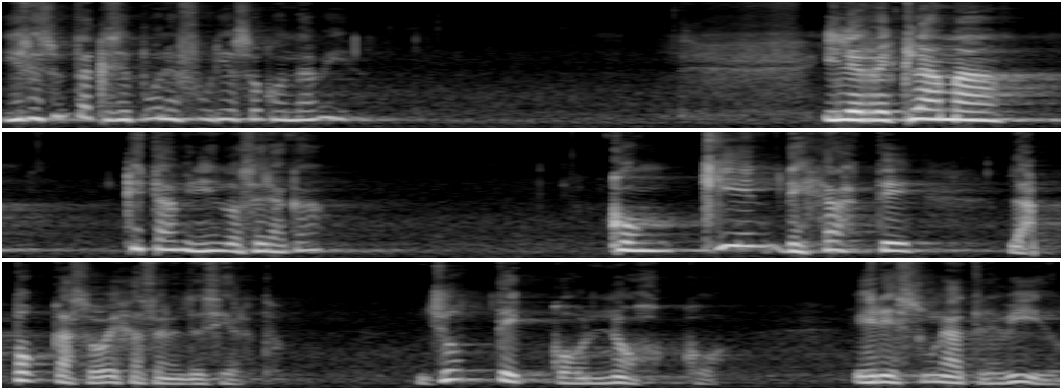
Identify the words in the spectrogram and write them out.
y resulta que se pone furioso con David. Y le reclama, ¿qué estás viniendo a hacer acá? ¿con quién dejaste las pocas ovejas en el desierto? Yo te conozco, eres un atrevido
